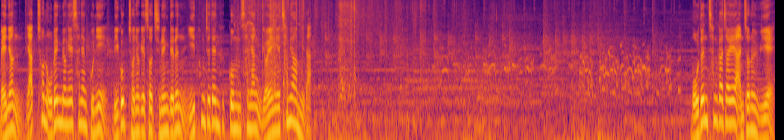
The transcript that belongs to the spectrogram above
매년 약 1,500명의 사냥꾼이 미국 전역에서 진행되는 이 통제된 흑곰 사냥 여행에 참여합니다. 모든 참가자의 안전을 위해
